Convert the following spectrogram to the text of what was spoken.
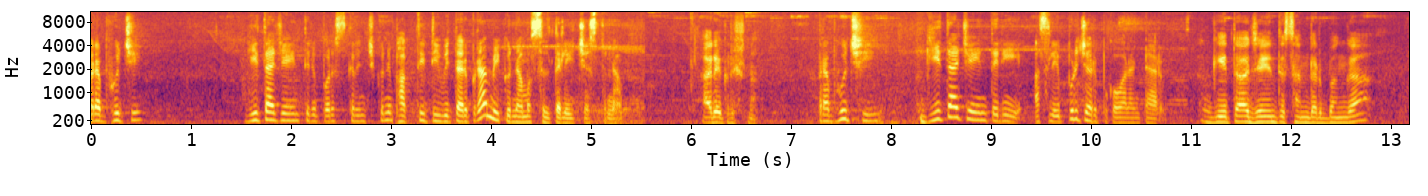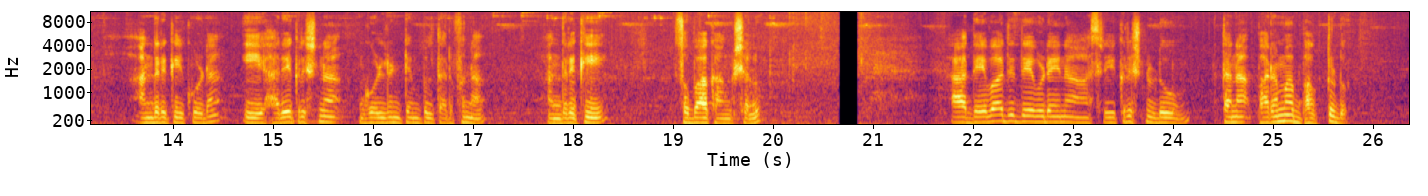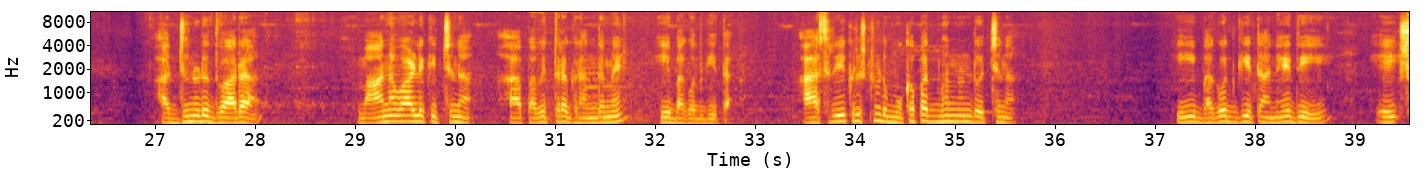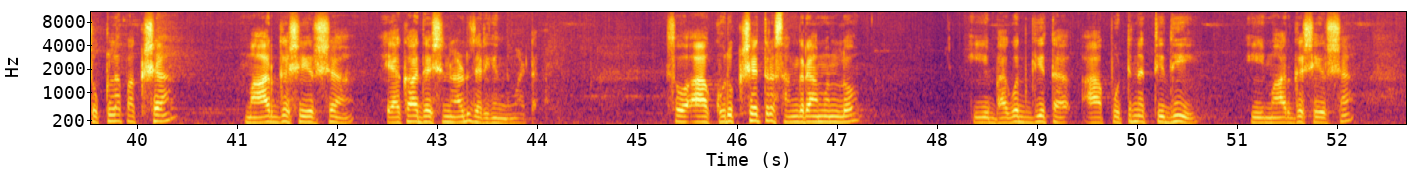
ప్రభుజీ గీతా జయంతిని పురస్కరించుకుని భక్తి టీవీ తరపున మీకు నమస్సులు తెలియజేస్తున్నాం హరే కృష్ణ. ప్రభుజీ గీతా జయంతిని అసలు ఎప్పుడు జరుపుకోవాలంటారు? గీతా జయంతి సందర్భంగా అందరికీ కూడా ఈ హరే కృష్ణ గోల్డెన్ టెంపుల్ తరఫున అందరికీ శుభాకాంక్షలు. ఆ దేవాది దేవుడైన శ్రీకృష్ణుడు తన పరమ భక్తుడు అర్జునుడు ద్వారా మానవాళికి ఇచ్చిన ఆ పవిత్ర గ్రంథమే ఈ భగవద్గీత. ఆ శ్రీకృష్ణుడు ముఖపద్మం నుండి వచ్చిన ఈ భగవద్గీత అనేది ఈ శుక్లపక్ష మార్గశీర్ష ఏకాదశి నాడు జరిగిందన్నమాట. సో ఆ కురుక్షేత్ర సంగ్రామంలో ఈ భగవద్గీత ఆ పుట్టిన తిథి ఈ మార్గశీర్ష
